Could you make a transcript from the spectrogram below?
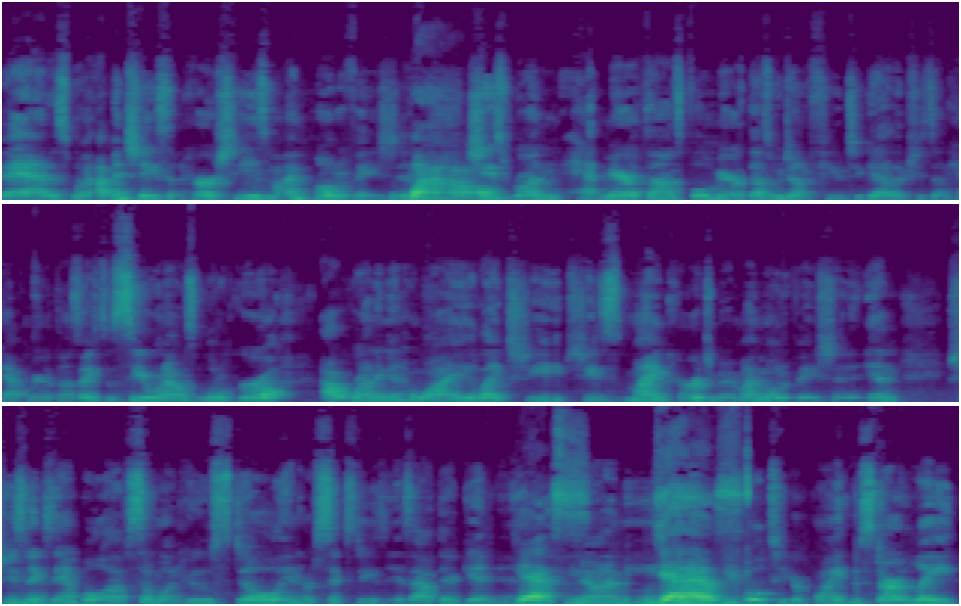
baddest women. I've been chasing her. She's my motivation. Wow. She's run half marathons, full marathons. We've done a few together. She's done half marathons. I used to see her when I was a little girl out running in Hawaii. Like she, she's my encouragement and my motivation. And she's an example of someone who's still in her 60s is out there getting it. Yes. You know what I mean? Yes. And there are people, to your point, who start late,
